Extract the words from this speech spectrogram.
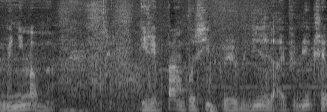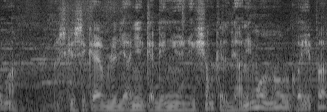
Minimum. Il n'est pas impossible que je lui dise la République, c'est moi. Parce que c'est quand même le dernier qui a gagné une élection qui a le dernier mot, non Vous croyez pas?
